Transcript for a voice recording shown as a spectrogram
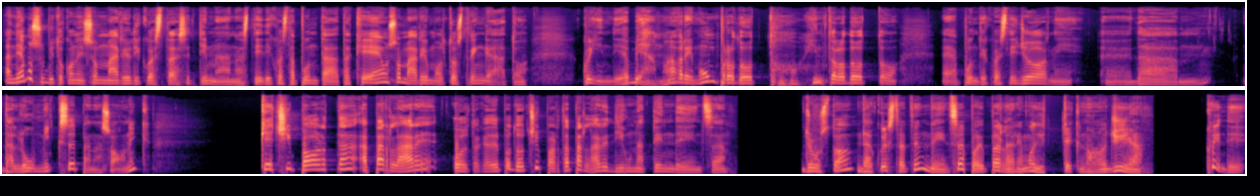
andiamo subito con il sommario di questa settimana, di questa puntata, che è un sommario molto stringato. Quindi abbiamo, avremo un prodotto introdotto eh, appunto in questi giorni eh, da, da Lumix Panasonic, che ci porta a parlare, oltre che del prodotto, ci porta a parlare di una tendenza. Giusto? Da questa tendenza poi parleremo di tecnologia. Quindi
